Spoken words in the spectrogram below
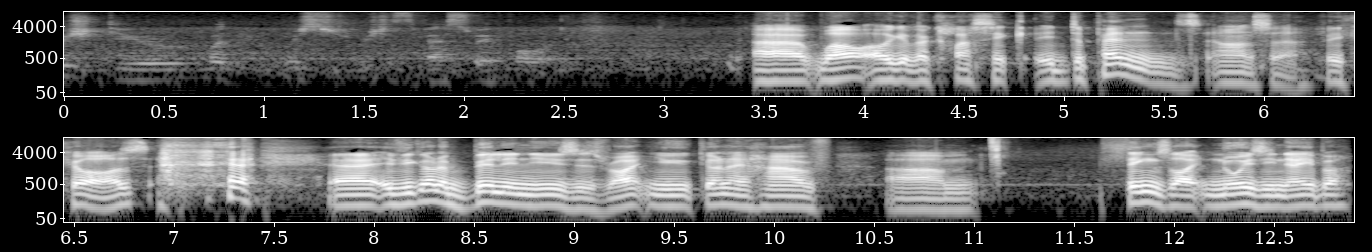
which do you, what, which, which is the best way forward? Uh, well, I'll give a classic it depends answer because uh, if you've got a billion users, right, you're going to have um, things like noisy neighbor,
